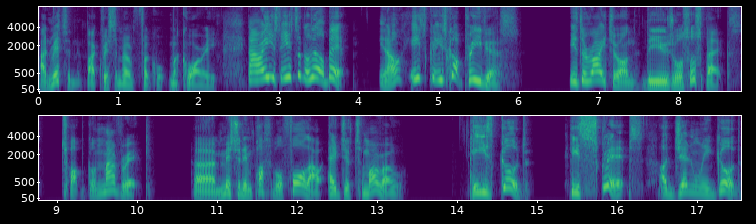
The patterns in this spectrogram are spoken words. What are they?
and written by Christopher McQuarrie. Now, he's he's done a little bit. You know, he's he's got previous. He's the writer on The Usual Suspects, Top Gun Maverick, uh, Mission Impossible, Fallout, Edge of Tomorrow. He's good. His scripts are generally good,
